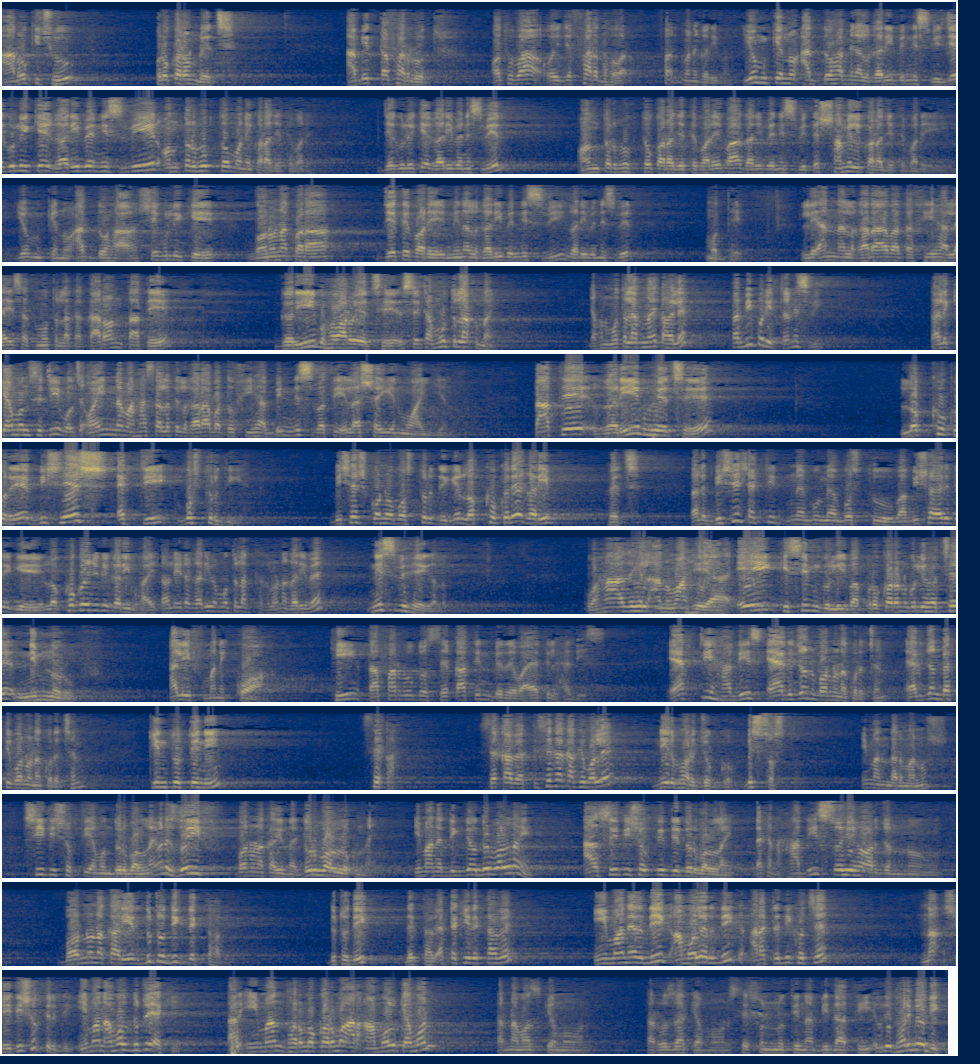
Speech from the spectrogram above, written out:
আরও কিছু প্রকরণ রয়েছে। আবিদ তাফারুদ অথবা ওই যে ফার্দ হওয়ার। মানে গরিব ইয়ম কেন আদোহা মিনাল গরিব নিসবি। যেগুলিকে গরিবে নিসবির অন্তর্ভুক্ত মনে করা যেতে পারে। যেগুলিকে গরিবে নিসবির অন্তর্ভুক্ত করা যেতে পারে বা গরিবে নিসবিতে সামিল করা যেতে পারে। ইয়ম কেন আদোহা সেগুলিকে গণনা করা যেতে পারে মিনাল গরিবে নিসবি, গরিবে নিসবির মধ্যে। কারণ তাতে গরিব হওয়া রয়েছে, সেটা মুতলাক নয়। যখন মুতলাক নয় তাহলে তার বিপরীতটা নিসবি। তাহলে কেমন সেটি? বলছে তাতে গরিব হয়েছে লক্ষ্য করে বিশেষ একটি বস্তুর দিকে। বিশেষ কোন বস্তুর দিকে লক্ষ্য করে গরিব হয়েছে। তাহলে বিশেষ একটি বস্তু বা বিষয়ের দিকে লক্ষ্য করে যদি গরিব হয়, তাহলে এটা গরিবে মুতলাক থাকল না, গরিবে নিসবি হয়ে গেল। ওয়াহাজহিল আনওয়াহিয়া, এই কিসিমগুলি বা প্রকরণগুলি হচ্ছে নিম্নরূপ। আলিফ মানে ক। কি? তাফারুদ সেকাতিন বেরেওয়ায়াতিল হাদিস। একটি হাদিস একজন বর্ণনা করেছেন, একজন ব্যক্তি বর্ণনা করেছেন, কিন্তু তিনি সেকা। সেকা ব্যক্তি, সেকা কাকে বলে? নির্ভরযোগ্য, বিশ্বস্ত, ইমানদার মানুষ। স্মৃতিশক্তি এমন দুর্বল নাই মানে জয়ীফ বর্ণনাকারী নয়, দুর্বল লোক নাই। ইমানের দিক দিয়েও দুর্বল নাই আর স্মৃতি শক্তির দিয়ে দুর্বল নাই দেখেন, হাদিস সহি হওয়ার জন্য বর্ণনাকারীর দুটো দিক দেখতে হবে। দুটো দিক দেখতে হবে। একটা কি দেখতে হবে? ইমানের দিক, আমলের দিক আর একটা দিক হচ্ছে, না স্মৃতি শক্তির দিক। ইমান, আমল দুটো একই। তার ইমান, ধর্মকর্ম আর আমল কেমন? তার নামাজ কেমন? তার রোজা কেমন? সে সুন্নতি না বিদাতি? এগুলি ধর্মীয় দিক।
